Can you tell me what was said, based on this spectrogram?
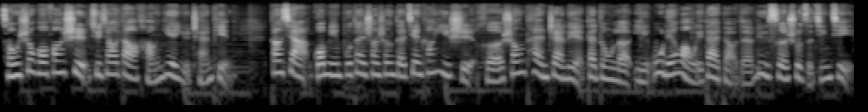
从生活方式聚焦到行业与产品，当下国民不断上升的健康意识和双碳战略带动了以物联网为代表的绿色数字经济。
